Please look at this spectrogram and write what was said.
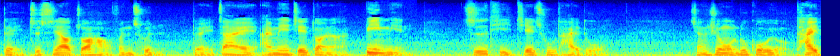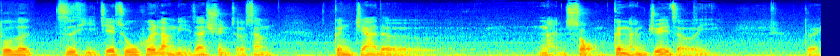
对，只是要抓好分寸。对，在暧昧阶段啊，避免肢体接触太多。相信我，如果有太多的肢体接触，会让你在选择上更加的难受，更难抉择而已。对，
